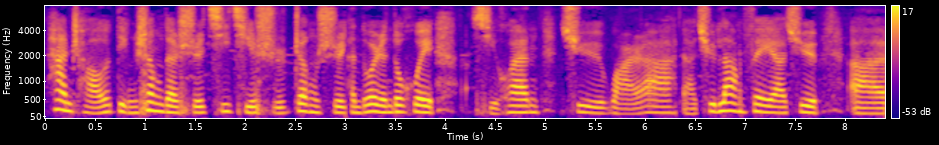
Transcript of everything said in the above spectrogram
汉朝鼎盛的时期，其实正是很多人都会喜欢去玩啊，啊，去浪费啊，去啊，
